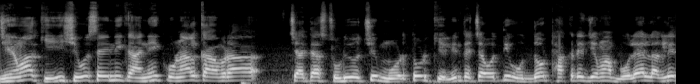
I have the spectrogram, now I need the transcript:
जेव्हा की शिवसैनिकांनी कुणाल कामरा च्या त्या स्टुडिओची मोडतोड केली आणि त्याच्यावरती उद्धव ठाकरे जेव्हा बोलायला लागले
